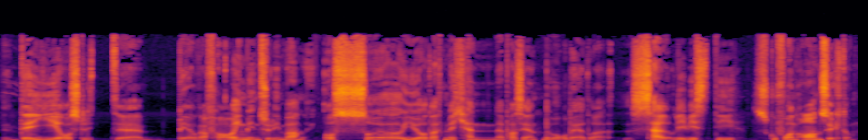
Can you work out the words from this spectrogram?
Det gir oss litt eh, bedre erfaring med insulinbehandling. Og så gjør det at vi kjenner pasientene våre bedre. Særlig hvis de skulle få en annen sykdom.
